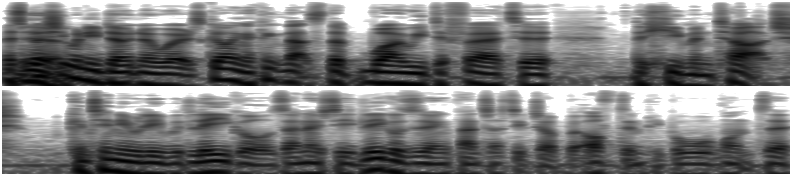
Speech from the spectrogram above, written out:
especially Yeah. when you don't know where it's going. I think that's the why we defer to the human touch continually with legals. I know Seed Legals is doing a fantastic job, but often people will want to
